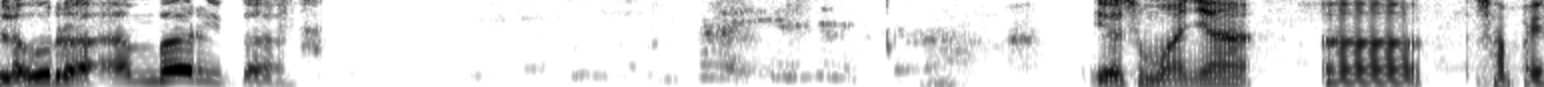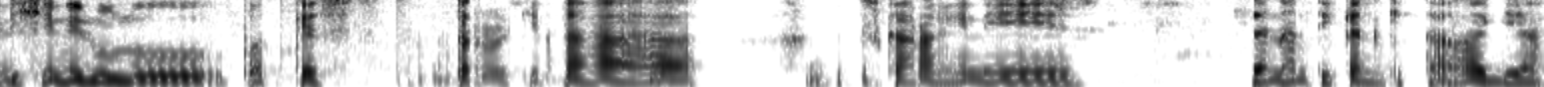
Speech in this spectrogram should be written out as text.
Laura Ambarita. Ya semuanya eh, sampai di sini dulu podcast ter kita sekarang ini dan nantikan kita lagi ya.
